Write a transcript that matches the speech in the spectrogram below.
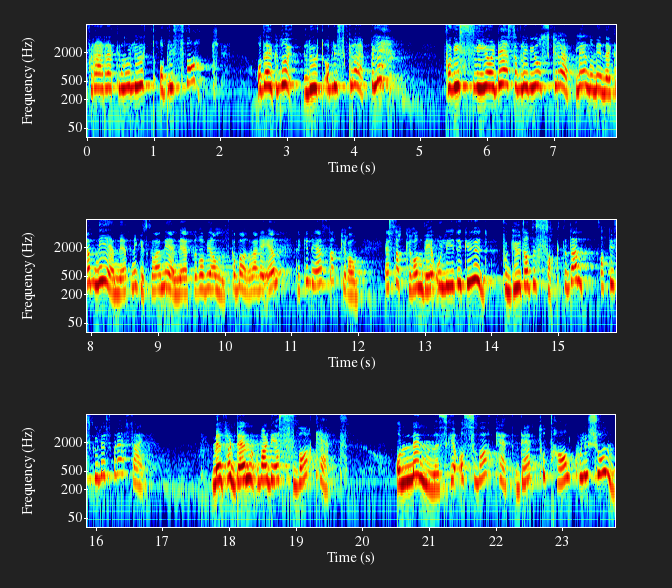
For det er ikke noe lurt å bli svak. Og det er ikke noe lurt å bli skrøpelig. For hvis vi gjør det, så blir vi jo skrøpelige. Nå mener jeg ikke at menigheten ikke skal være menigheter, og vi alle skal bare være én. Det er ikke det jeg snakker om. Jeg snakker om det å lyde Gud. For Gud hadde sagt til dem at de skulle spre seg. Men for dem var det svakhet. Og menneske og svakhet det er total kollisjon.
